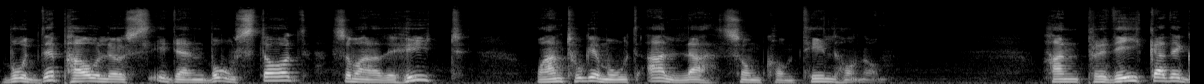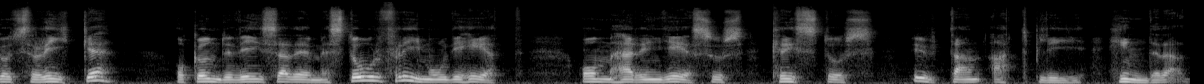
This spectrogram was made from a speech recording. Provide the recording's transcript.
bodde Paulus i den bostad som han hade hyrt och han tog emot alla som kom till honom. Han predikade Guds rike och undervisade med stor frimodighet om Herren Jesus Kristus utan att bli hindrad.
